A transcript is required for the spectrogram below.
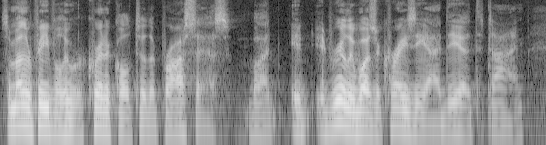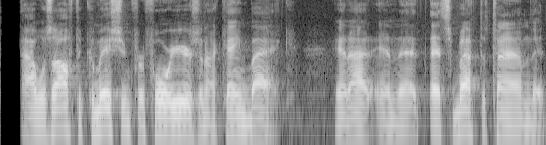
some other people who were critical to the process. But it, it really was a crazy idea at the time. I was off the commission for four years and I came back. And I and that, that's about the time that,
